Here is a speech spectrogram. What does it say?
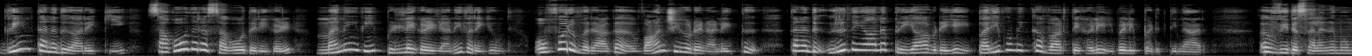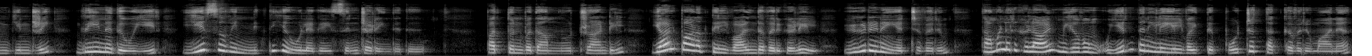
கிரீன் தனது அறைக்கு சகோதர சகோதரிகள் மனைவி பிள்ளைகள் அனைவரையும் ஒவ்வொருவராக வாஞ்சியுடன் அழைத்து தனது இறுதியான பிரியாவிடையை பரிவுமிக்க வார்த்தைகளில் வெளிப்படுத்தினார். எவ்வித சலனமும் இன்றி கிரீனது உயிர் இயேசுவின் நித்திய உலகை சென்றடைந்தது. பத்தொன்பதாம் நூற்றாண்டில் யாழ்ப்பாணத்தில் வாழ்ந்தவர்களில் ஈடிணையற்றவரும் தமிழர்களால் மிகவும் உயர்ந்த நிலையில் வைத்து போற்றத்தக்கவருமான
